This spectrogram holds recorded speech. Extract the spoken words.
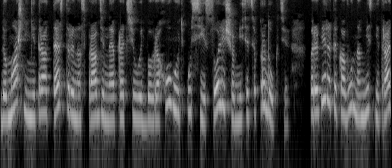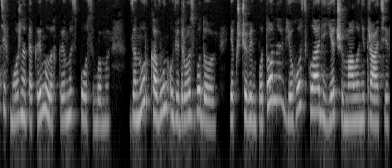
Домашні нітрат-тестери насправді не працюють, бо враховують усі солі, що містяться в продукті. Перевірити кавун на вміст нітратів можна такими легкими способами. Занур кавун у відро з водою. Якщо він потоне, в його складі є чимало нітратів.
